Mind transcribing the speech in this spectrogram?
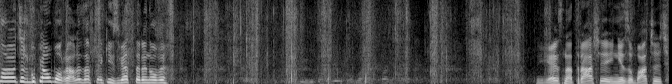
No chociaż głupia obora, ale zawsze jakiś zwiat terenowy. Jest na trasie i nie zobaczyć.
